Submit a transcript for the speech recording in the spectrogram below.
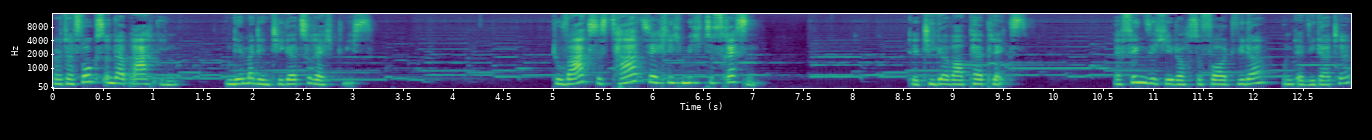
Doch der Fuchs unterbrach ihn, indem er den Tiger zurechtwies. Du wagst es tatsächlich, mich zu fressen. Der Tiger war perplex. Er fing sich jedoch sofort wieder und erwiderte,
